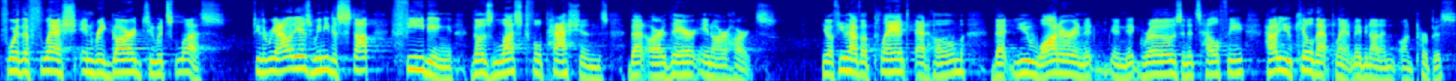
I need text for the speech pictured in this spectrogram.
for the flesh in regard to its lusts. See, the reality is we need to stop feeding those lustful passions that are there in our hearts. You know, if you have a plant at home that you water and it, and it grows and it's healthy, how do you kill that plant? Maybe not on, on purpose,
